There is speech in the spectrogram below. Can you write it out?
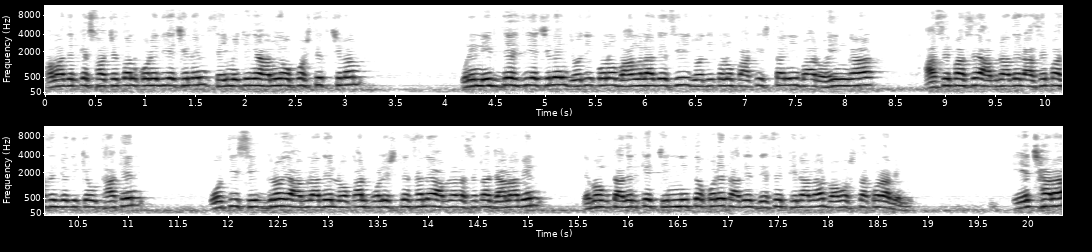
আমাদেরকে সচেতন করে দিয়েছিলেন। সেই মিটিংয়ে আমিও উপস্থিত ছিলাম। উনি নির্দেশ দিয়েছিলেন, যদি কোনো বাংলাদেশি, যদি কোনো পাকিস্তানি বা রোহিঙ্গা আশেপাশে, আপনাদের আশেপাশে যদি কেউ থাকেন অতি শীঘ্রই আপনাদের লোকাল পুলিশ স্টেশনে আপনারা সেটা জানাবেন এবং তাদেরকে চিহ্নিত করে তাদের দেশে ফেরানোর ব্যবস্থা করাবেন। এছাড়া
